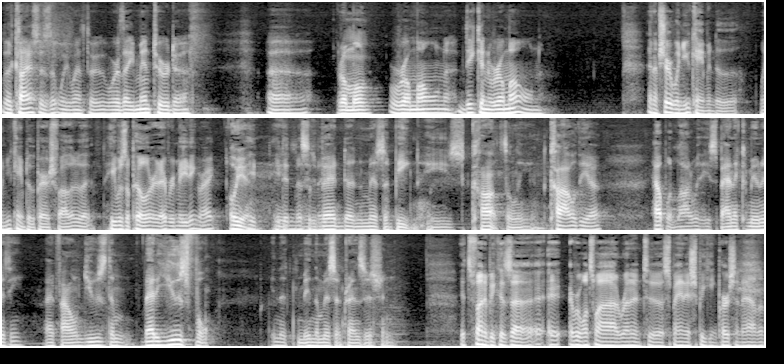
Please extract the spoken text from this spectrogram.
the classes that we went through where they mentored uh, Ramon. Ramon, Deacon Ramon. And I'm sure when you came into the when you came to the parish father that he was a pillar at every meeting, right? Oh yeah, he, he didn't miss a His meeting. bed doesn't miss a beat. He's constantly Claudia helped a lot with the Hispanic community. I found used them very useful in the in the midst of transition. It's funny because uh, every once in a while I run into a Spanish speaking person out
